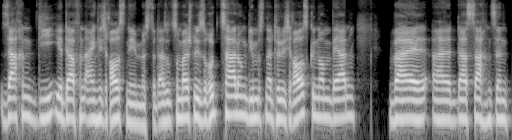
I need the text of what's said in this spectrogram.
Sachen, die ihr davon eigentlich rausnehmen müsstet? Also zum Beispiel diese Rückzahlungen, die müssen natürlich rausgenommen werden, weil äh, das Sachen sind,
